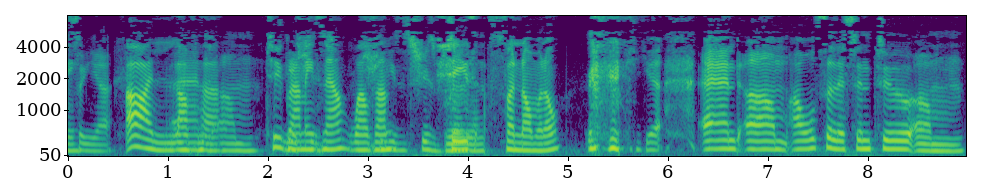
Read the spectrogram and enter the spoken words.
well. So yeah. Oh, I love And, her. um, Two Grammys now. Well done. she's- she's She's phenomenal. yeah. And um I also listen to um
